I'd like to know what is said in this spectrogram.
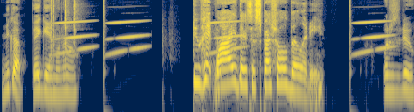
And you got big ammo now. If you hit Y, there's a special ability. What does it do?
